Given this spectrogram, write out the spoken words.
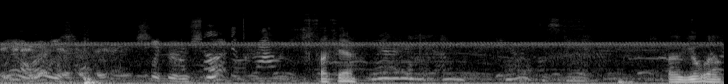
Yeah, that was slicker than. Fuck yeah. Oh, you will.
